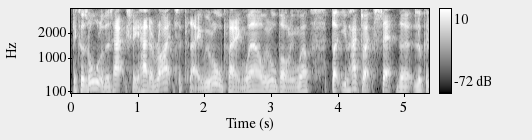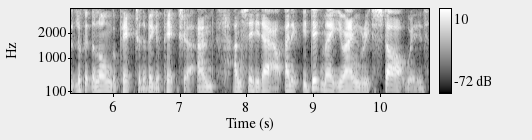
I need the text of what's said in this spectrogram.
because all of us actually had a right to play. We were all playing well, we were all bowling well, but you had to accept the look at look at the longer picture, the bigger picture, and and sit it out. And it, it did make you angry to start with,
